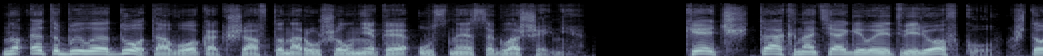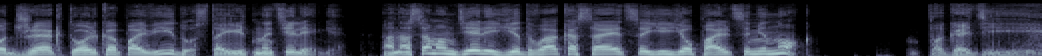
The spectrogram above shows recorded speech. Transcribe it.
но это было до того, как Шафто нарушил некое устное соглашение. Кетч так натягивает веревку, что Джек только по виду стоит на телеге, а на самом деле едва касается ее пальцами ног. «Погоди,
